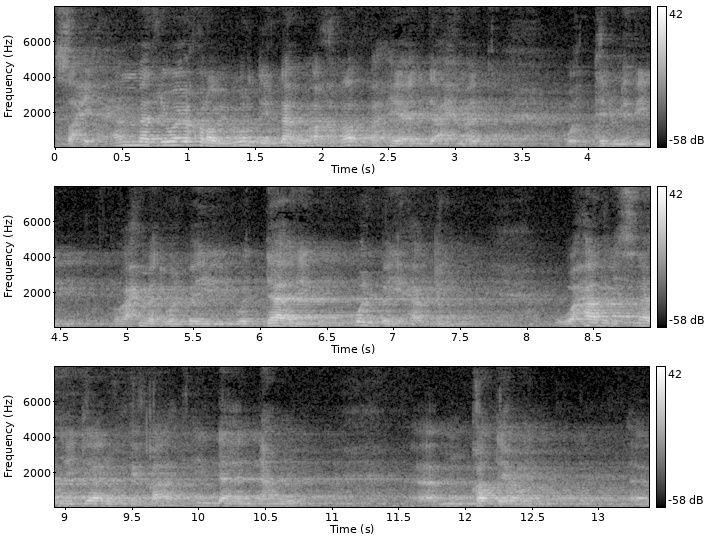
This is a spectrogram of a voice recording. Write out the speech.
صحيح. أما الرواية الأخرى ببرد له أخضر فهي عند أحمد والترمذي وأحمد والبي والدارمي والبيهقي. وهذا الإسناد رجاله ثقات إلا أنه آه، منقطع. آه،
